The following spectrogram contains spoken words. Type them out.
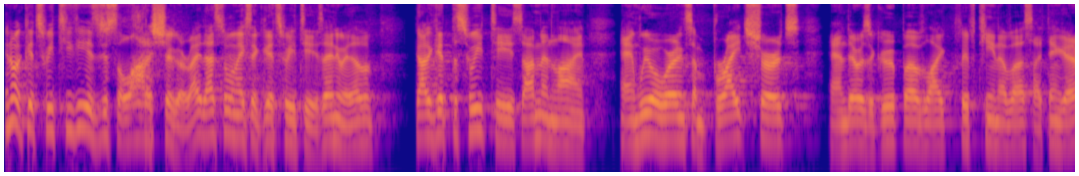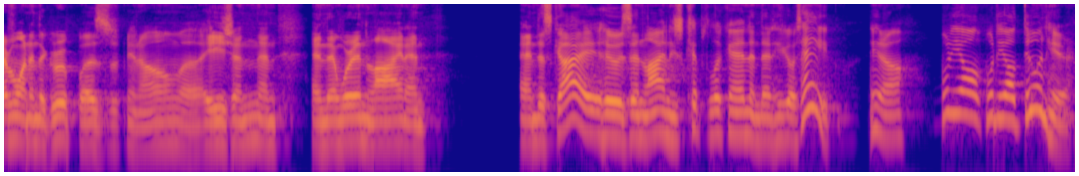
You know what good sweet tea is? Just a lot of sugar, right? That's what makes it good sweet tea. So anyway, got to get the sweet tea, so I'm in line. And we were wearing some bright shirts, and there was a group of like 15 of us. I think everyone in the group was, you know, uh, Asian, and, and then we're in line, and, and this guy who's in line, he kept looking, and then he goes, hey, you know, what are y'all, what are y'all doing here?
